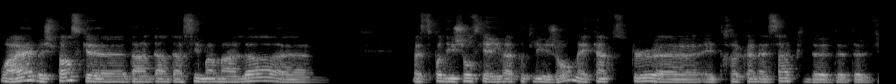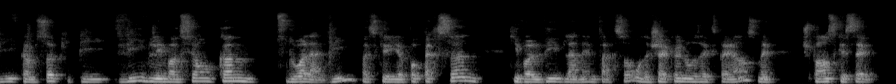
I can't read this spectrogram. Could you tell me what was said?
Oui, ben, je pense que dans, dans, ces moments-là, euh, ben, ce pas des choses qui arrivent à tous les jours, mais quand tu peux euh, être reconnaissant puis de, de, vivre comme ça, puis, puis vivre l'émotion comme tu dois la vivre, parce qu'il n'y a pas personne qui va le vivre de la même façon. On a chacun nos expériences, mais je pense que c'est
